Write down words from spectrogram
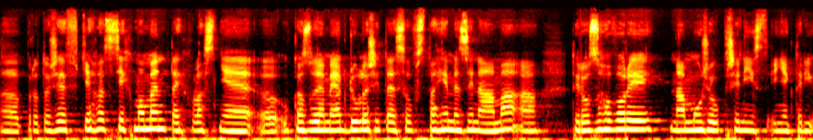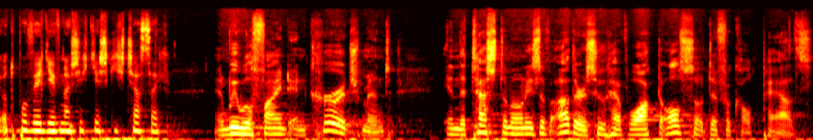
Eh, Protože v těchto z těch momentech vlastně eh, ukazujeme, jak důležité jsou vztahy mezi náma a ty rozhovory nám můžou přinést i některé odpovědi v našich těžkých časech. And we will find encouragement in the testimonies of others who have walked also difficult paths.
